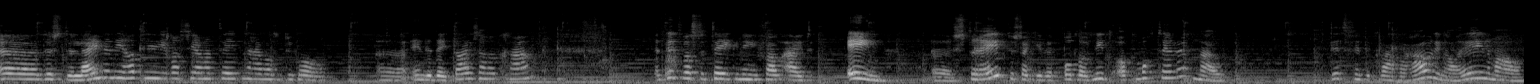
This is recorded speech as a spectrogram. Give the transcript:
Uh, dus de lijnen die had hij, was hij aan het tekenen. Hij was natuurlijk al uh, in de details aan het gaan. En dit was de tekening vanuit één uh, streep. Dus dat je de potlood niet op mocht tellen. Nou, dit vind ik qua verhouding al helemaal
